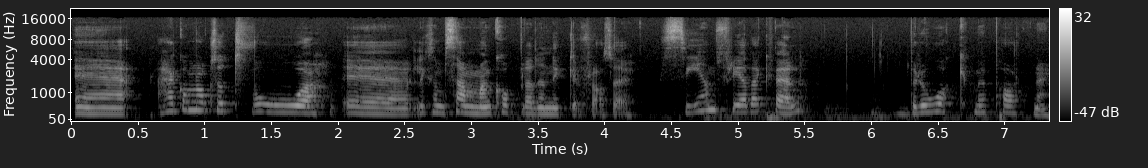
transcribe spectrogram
Eh, här kommer också två eh, liksom sammankopplade nyckelfraser. Sen fredag kväll. Bråk med partner.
